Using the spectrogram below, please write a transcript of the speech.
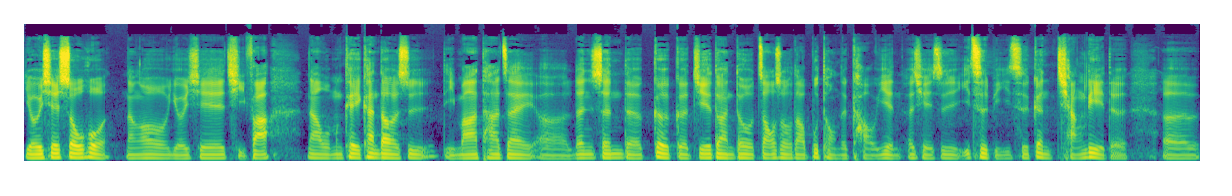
有一些收获，然后有一些启发。那我们可以看到的是，李妈她在呃人生的各个阶段都遭受到不同的考验，而且是一次比一次更强烈的呃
